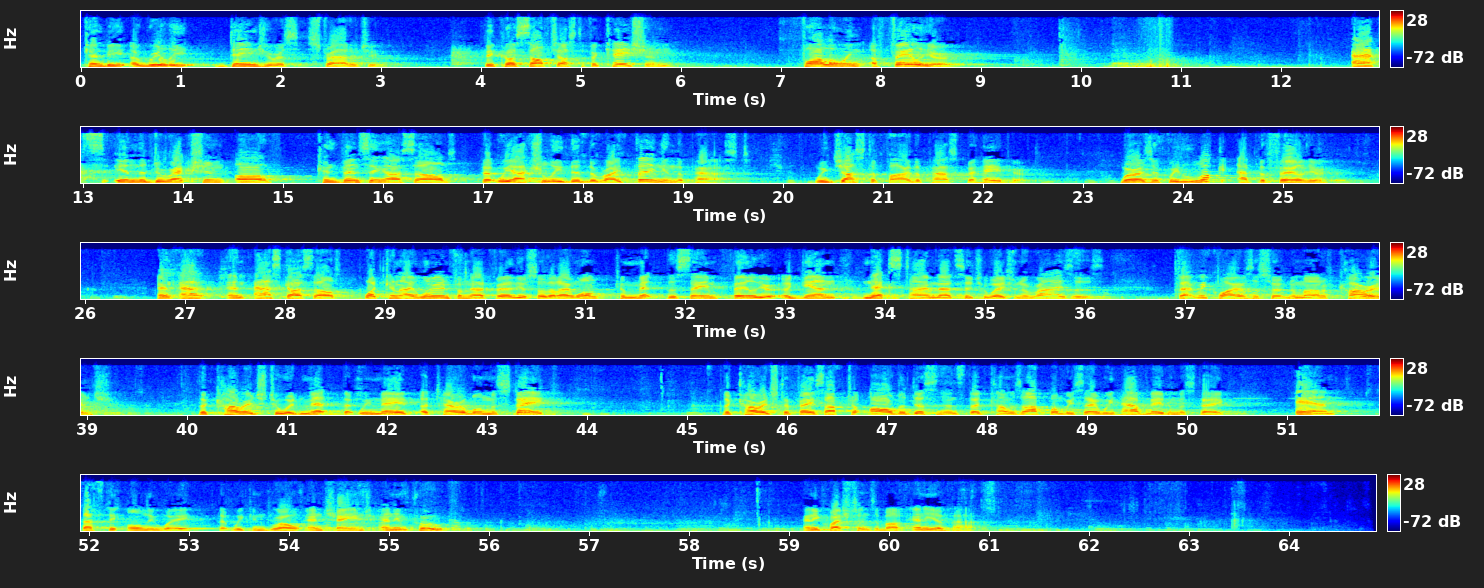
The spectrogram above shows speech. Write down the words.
can be a really dangerous strategy because self justification following a failure acts in the direction of convincing ourselves that we actually did the right thing in the past. We justify the past behavior. Whereas if we look at the failure and, and ask ourselves, what can I learn from that failure so that I won't commit the same failure again next time that situation arises, that requires a certain amount of courage the courage to admit that we made a terrible mistake, the courage to face up to all the dissonance that comes up when we say we have made a mistake, and that's the only way that we can grow and change and improve. Any questions about any of that?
